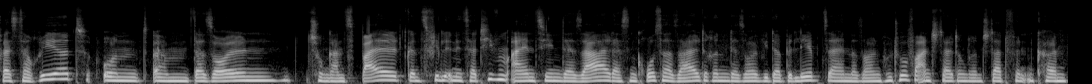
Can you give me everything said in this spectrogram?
restauriert und ähm, da sollen schon ganz bald ganz viele Initiativen einziehen. Der Saal, da ist ein großer Saal drin, der soll wieder belebt sein, da sollen Kulturveranstaltungen drin stattfinden können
